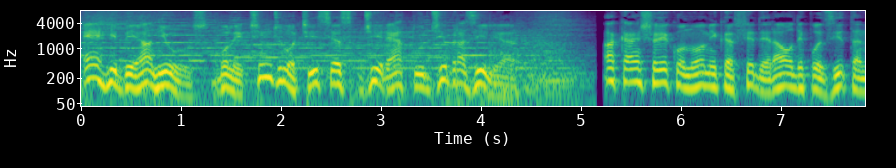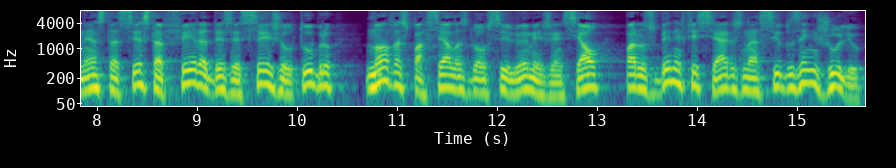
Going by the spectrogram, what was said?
RBA News, Boletim de Notícias, direto de Brasília. A Caixa Econômica Federal deposita nesta sexta-feira, 16 de outubro, novas parcelas do auxílio emergencial para os beneficiários nascidos em julho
